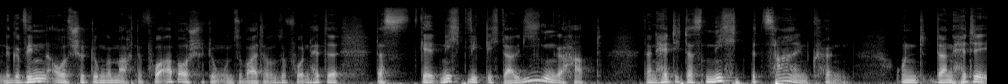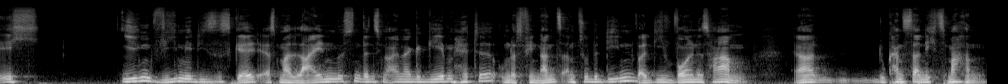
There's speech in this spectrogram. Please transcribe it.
eine Gewinnausschüttung gemacht, eine Vorabausschüttung und so weiter und so fort und hätte das Geld nicht wirklich da liegen gehabt, dann hätte ich das nicht bezahlen können. Und dann hätte ich irgendwie mir dieses Geld erstmal leihen müssen, wenn es mir einer gegeben hätte, um das Finanzamt zu bedienen, weil die wollen es haben. Ja, du kannst da nichts machen.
